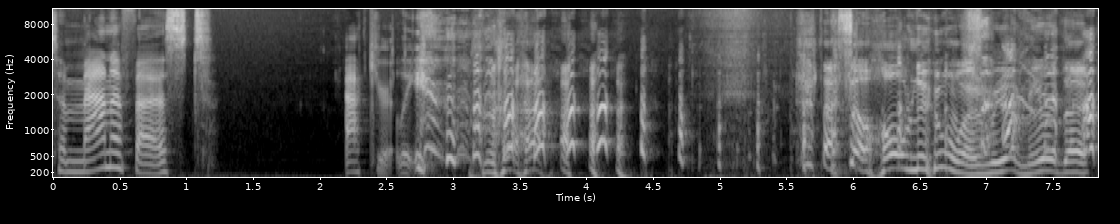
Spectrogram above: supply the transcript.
to manifest accurately. That's a whole new one. We haven't heard that.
